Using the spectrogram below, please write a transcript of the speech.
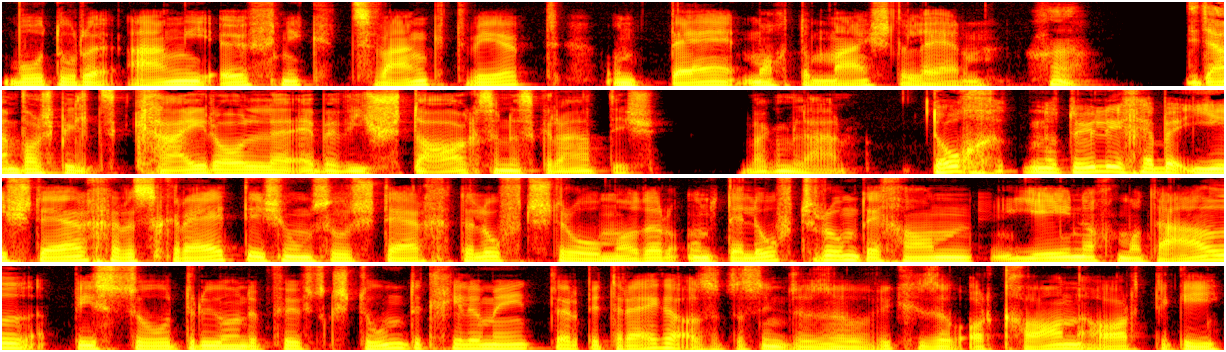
der durch eine enge Öffnung gezwängt wird und der macht am meisten Lärm. Hm. In dem Fall spielt es keine Rolle, eben wie stark so ein Gerät ist, wegen dem Lärm. Doch, natürlich, eben, je stärker das Gerät ist, umso stärker der Luftstrom, oder? Und der Luftstrom, der kann je nach Modell bis zu 350 Stundenkilometer betragen. Also das sind also wirklich so orkanartige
